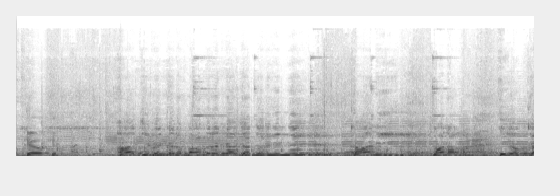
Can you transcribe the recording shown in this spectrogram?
Okay okay. ఆచి వెంకట పాండురంగాచార్య జరిగింది. కానీ మనం ఈ యొక్క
